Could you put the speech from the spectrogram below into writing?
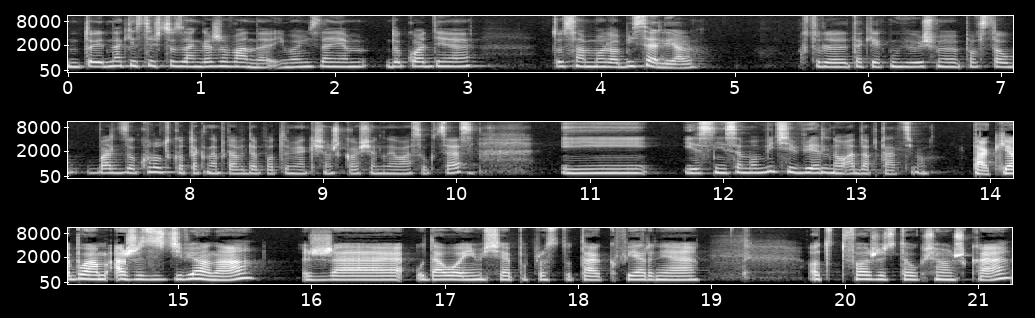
no to jednak jesteś to zaangażowany. I moim zdaniem dokładnie to samo robi serial, który, tak jak mówiłyśmy, powstał bardzo krótko tak naprawdę po tym, jak książka osiągnęła sukces. I jest niesamowicie wierną adaptacją. Tak, ja byłam aż zdziwiona, że udało im się po prostu tak wiernie odtworzyć tą książkę.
